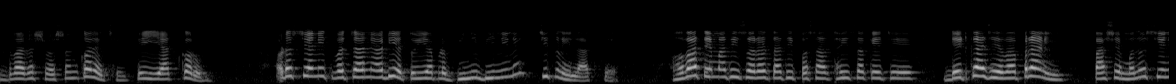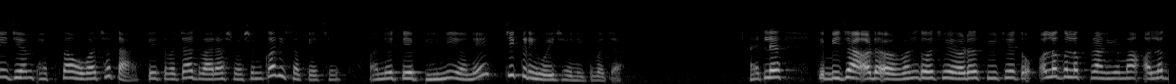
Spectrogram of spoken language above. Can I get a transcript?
દ્વારા શ્વસન કરે છે તે યાદ કરો. અળસિયાની ત્વચાને અડીએ તો એ આપણે ભીની ભીનીને ચીકણી લાગશે. હવા તેમાંથી સરળતાથી પસાર થઈ શકે છે. ડેડકા જેવા પ્રાણી પાસે મનુષ્યની જેમ ફેફસા હોવા છતાં તે ત્વચા દ્વારા શ્વસન કરી શકે છે અને તે ભીની અને ચીકણી હોય છે એની ત્વચા. એટલે કે બીજા વંદો છે, અળસિયું છે, તો અલગ અલગ પ્રાણીઓમાં અલગ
